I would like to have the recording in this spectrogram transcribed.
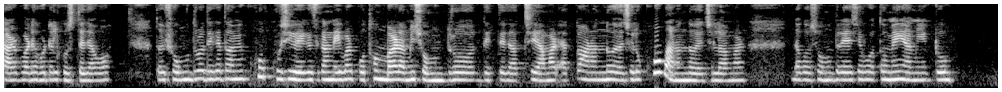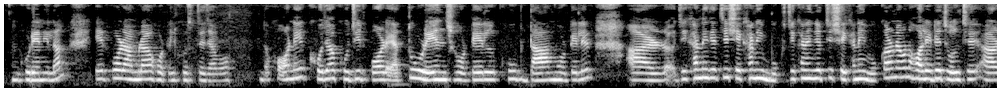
তারপরে হোটেল খুঁজতে যাব। তো সমুদ্র দেখে তো আমি খুব খুশি হয়ে গেছি, কারণ এবার প্রথমবার আমি সমুদ্র দেখতে যাচ্ছি। আমার এত আনন্দ হয়েছিল, খুব আনন্দ হয়েছিল আমার। দেখো, সমুদ্রে এসে প্রথমেই আমি একটু ঘুরে নিলাম। এরপর আমরা হোটেল খুঁজতে যাব। দেখো, অনেক খোঁজাখুঁজির পর এত রেঞ্জ হোটেল, খুব দাম হোটেলের। আর যেখানে যাচ্ছি সেখানেই বুক যেখানে যাচ্ছি সেখানেই বুক কারণ এখন হলিডে চলছে, আর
